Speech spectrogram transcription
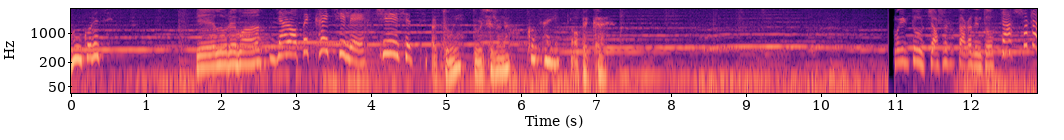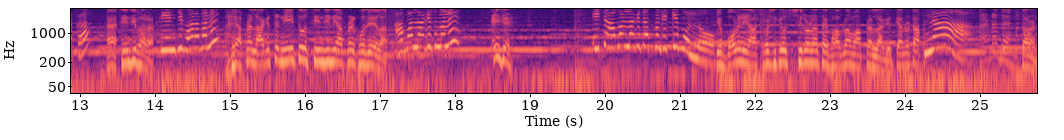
ভুল করেছি। কে এলো রে মা? যার অপেক্ষায় ছিলে সে এসেছে। আর তুমি? তুমি ছিল না? কোথায়? অপেক্ষায়। আমাকে একটু চারশো টাকা দিন তো। চারশো টাকা? হ্যাঁ সিএনজি ভাড়া। সিএনজি ভাড়া মানে? আরে আপনার নিয়েই তো সিএনজি নিয়ে আপনার খোঁজে এলাম। আমার লাগেজ মানে? এই যে এটা আমার লাগেজ আপনাকে কে বলল? কেউ বলেনি আশেপাশে কেউ ছিল না তাই ভাবলাম আপনার লাগে কেন এটা আপ- না। দাঁড়ান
